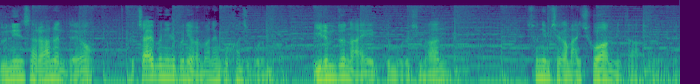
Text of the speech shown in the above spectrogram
눈 인사를 하는데요. 그 짧은 1분이 얼마나 행복한지 모릅니다. 이름도 나이도 모르지만 손님 제가 많이 좋아합니다. 하셨는데.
